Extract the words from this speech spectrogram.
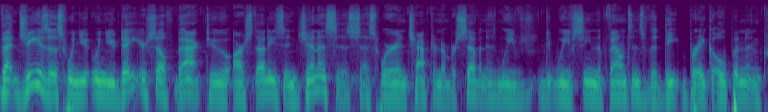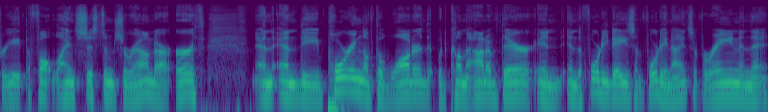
That Jesus, when you when you date yourself back to our studies in Genesis, as we're in chapter number seven, and we've we've seen the fountains of the deep break open and create the fault line systems around our earth, and and the pouring of the water that would come out of there in in the forty days and forty nights of rain, and the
